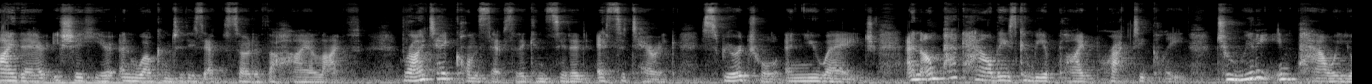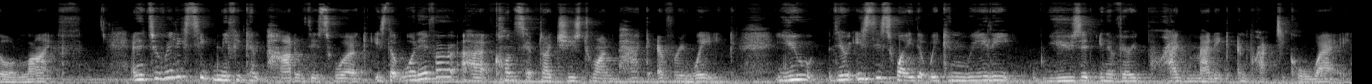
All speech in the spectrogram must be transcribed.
Hi there, Ischa here, and welcome to this episode of The Higher Life, where I take concepts that are considered esoteric, spiritual, and new age and unpack how these can be applied practically to really empower your life. And it's a really significant part of this work is that whatever uh, concept I choose to unpack every week, you there is this way that we can really use it in a very pragmatic and practical way.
